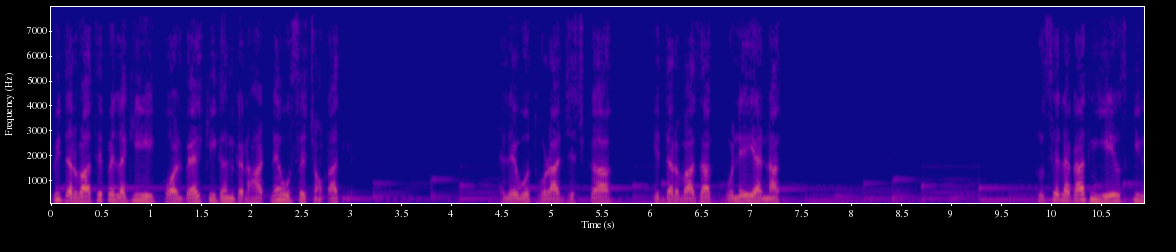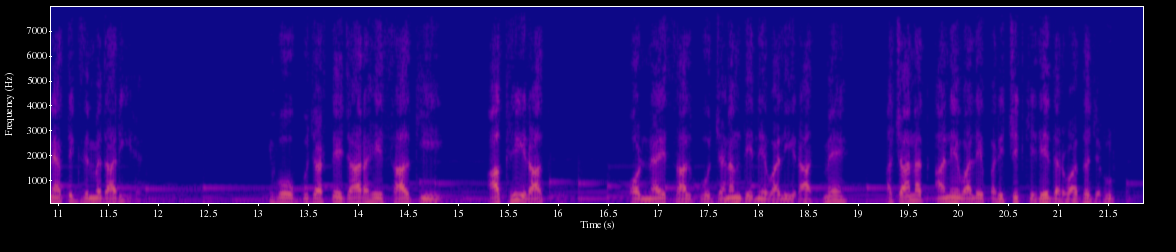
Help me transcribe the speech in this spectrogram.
भी दरवाजे पर लगी कॉलबेल की घनघनाहट ने उसे चौंका दिया। पहले वो थोड़ा झिझका कि दरवाज़ा खोले या ना तो उसे लगा कि ये उसकी नैतिक ज़िम्मेदारी है कि वो गुजरते जा रहे साल की आखिरी रात को और नए साल को जन्म देने वाली रात में अचानक आने वाले परिचित के लिए दरवाज़ा ज़रूर खोले।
